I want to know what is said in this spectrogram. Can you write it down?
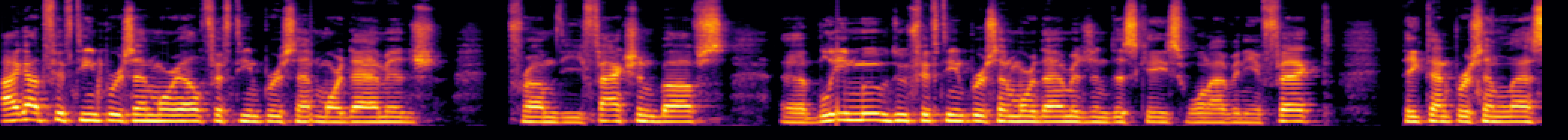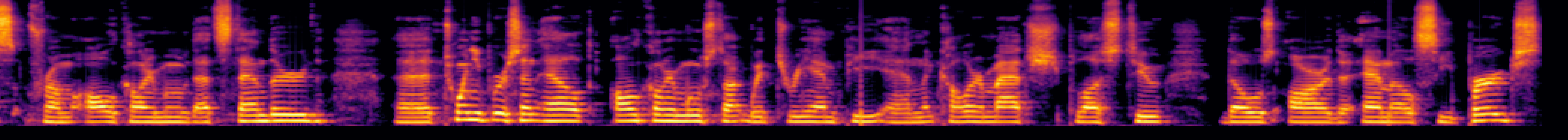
I got 15% more health, 15% more damage from the faction buffs. Uh, bleed move do 15% more damage, in this case won't have any effect. Take 10% less from all color move, that's standard. 20% uh, health, all color moves start with 3 MP and color match plus 2. Those are the MLC perks.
